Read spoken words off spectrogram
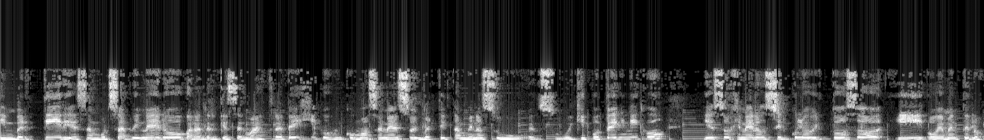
invertir y desembolsar dinero, van a tener que ser más estratégicos en cómo hacen eso, invertir también en su, en su equipo técnico y eso genera un círculo virtuoso y obviamente los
